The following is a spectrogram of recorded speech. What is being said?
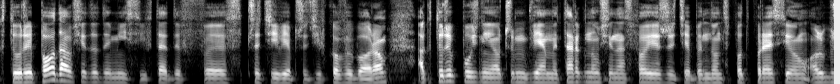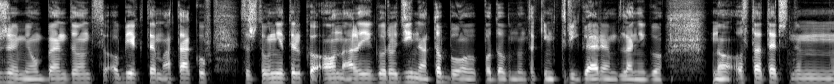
który podał się do dymisji wtedy w, w sprzeciwie przeciwko wyborom, a który później, o czym wiemy, targnął się na swoje życie, będąc pod presją olbrzymią, będąc obiektem ataków, zresztą nie tylko on, ale jego rodzina. To było podobno takim triggerem dla niego, no, ostatecznym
